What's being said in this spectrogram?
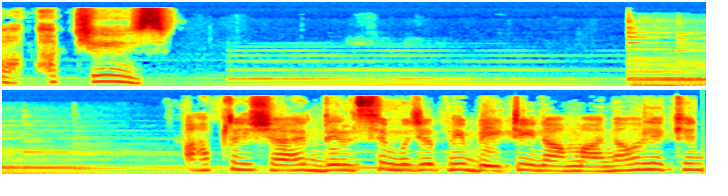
पापा प्लीज़ आपने शायद दिल से मुझे अपनी बेटी ना माना हो, लेकिन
